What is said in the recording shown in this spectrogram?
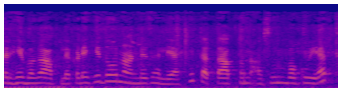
तर हे बघा आपल्याकडे हे दोन अंडे झाले आहेत. आता आपण अजून बघूयात.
